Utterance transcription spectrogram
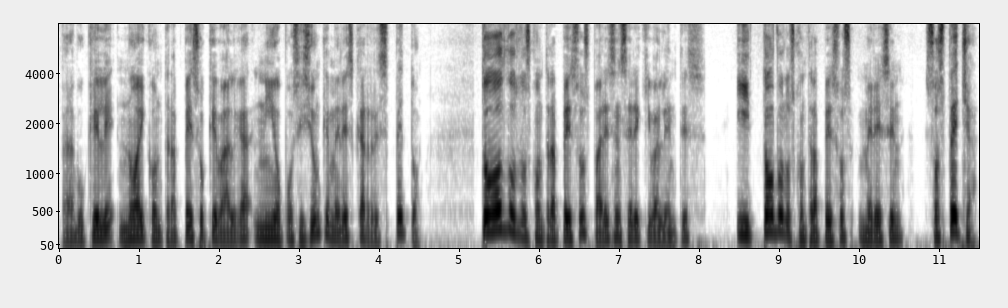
para Bukele no hay contrapeso que valga ni oposición que merezca respeto. Todos los contrapesos parecen ser equivalentes y todos los contrapesos merecen sospecha,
